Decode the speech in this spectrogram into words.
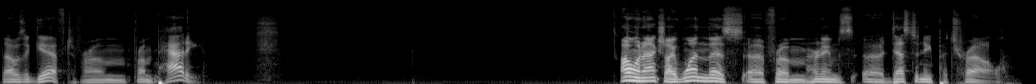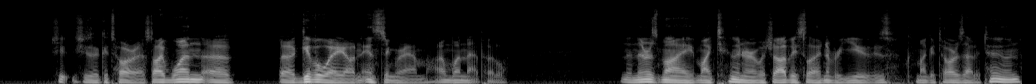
That was a gift from from Patty. Oh, and actually, I won this uh, from her name's uh, Destiny Petrell. She, she's a guitarist. I won a, a, giveaway on Instagram. I won that pedal. And then there's my my tuner, which obviously I never use because my guitar's out of tune.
